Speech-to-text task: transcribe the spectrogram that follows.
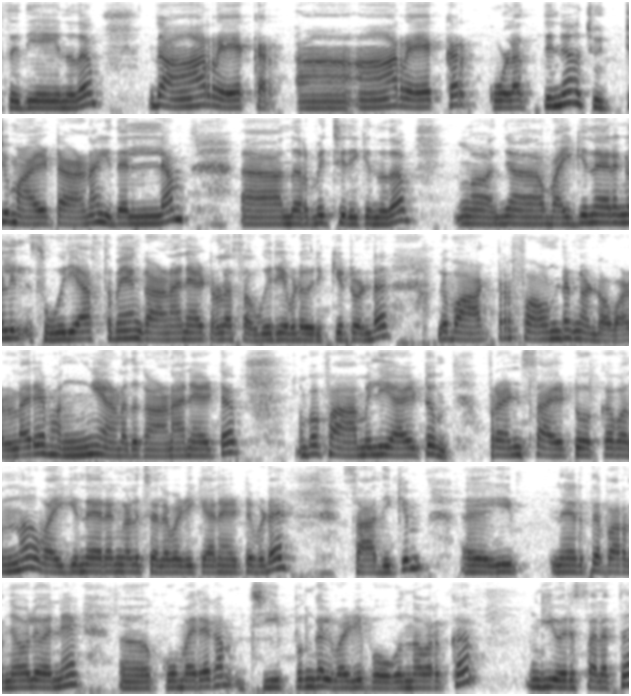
സ്ഥിതി ചെയ്യുന്നത്. ഇത് ആറ് ഏക്കർ ആറ് ഏക്കർ കുളത്തിന് ചുറ്റുമായിട്ടാണ് ഇതെല്ലാം നിർമ്മിച്ചിരിക്കുന്നത്. വൈകുന്നേരങ്ങളിൽ സൂര്യാസ്തമയം കാണാനായിട്ടുള്ള സൗകര്യം ഇവിടെ ഒരുക്കിയിട്ടുണ്ട്. വാട്ടർ ഫൗണ്ടൻ കണ്ടോ? വളരെ ഭംഗിയാണത് കാണാനായിട്ട്. അപ്പോൾ ഫാമിലി ആയിട്ടും ഫ്രണ്ട്സായിട്ടും ഒക്കെ വന്ന് വൈകുന്നേരങ്ങൾ ചിലവഴിക്കാനായിട്ട് ഇവിടെ സാധിക്കും. ഈ നേരത്തെ പറഞ്ഞ പോലെ തന്നെ കുമരകം ചീപ്പുങ്കൽ വഴി പോകുന്നവർക്ക് ഈ ഒരു സ്ഥലത്ത്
